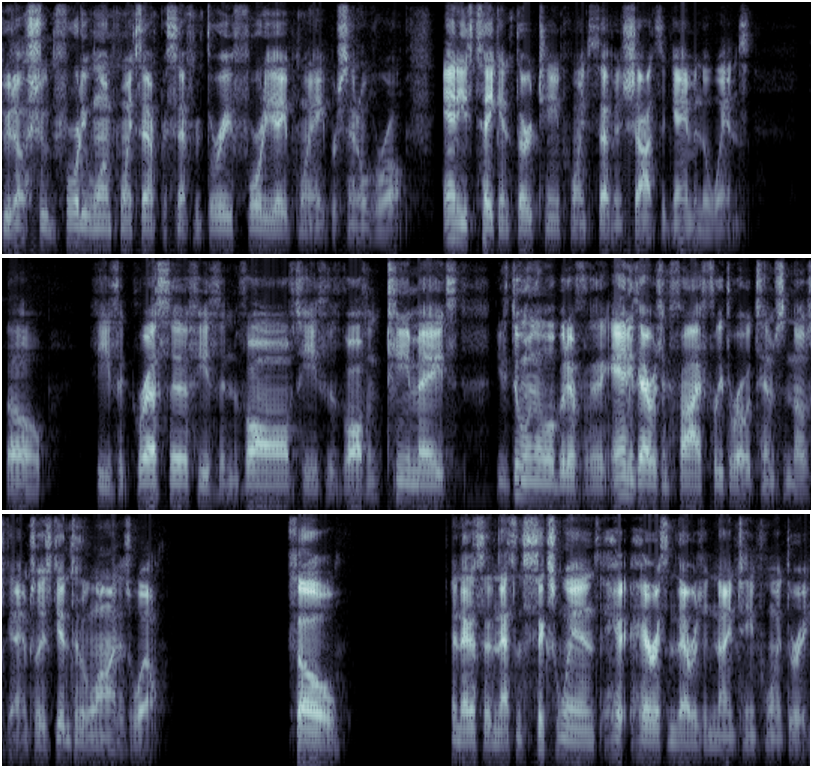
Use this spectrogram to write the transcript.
you know, shooting 41.7% from three, 48.8% overall. And he's taking 13.7 shots a game in the wins. So he's aggressive, he's involved, he's involving teammates, he's doing a little bit of everything, and he's averaging five free throw attempts in those games. So he's getting to the line as well. So, and like I said, and that's in six wins. Harrison's averaging 19.3.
